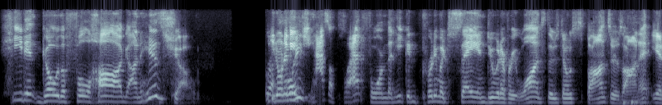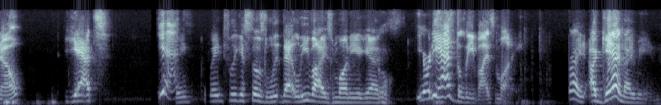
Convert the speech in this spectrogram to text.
he didn't go the full hog on his show. You know what I mean? He has a platform that he could pretty much say and do whatever he wants. There's no sponsors on it, you know. Yet. Yeah. Wait, wait till he gets those that Levi's money again. He already has the Levi's money. Right. Again, I mean.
